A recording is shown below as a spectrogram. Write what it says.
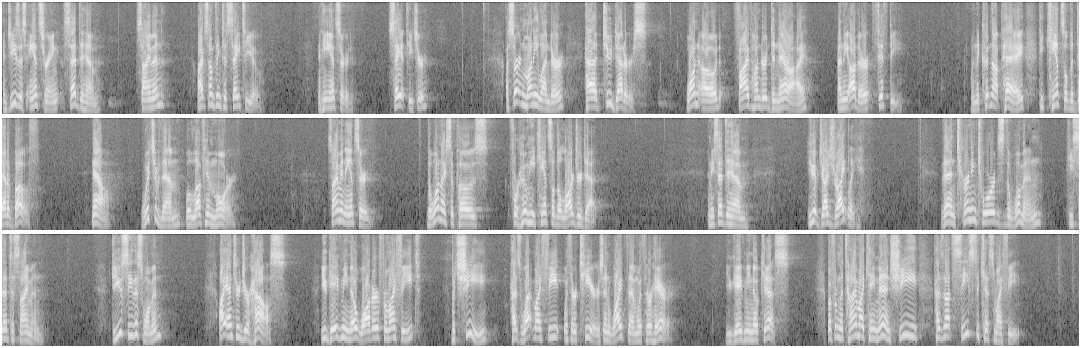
And Jesus answering said to him, Simon, I have something to say to you. And he answered, Say it, teacher. A certain money lender had two debtors. One owed 500 denarii and the other 50. When they could not pay, he canceled the debt of both. Now, which of them will love him more? Simon answered, the one, I suppose, for whom he canceled the larger debt. And he said to him, You have judged rightly. Then, turning towards the woman, he said to Simon, Do you see this woman? I entered your house. You gave me no water for my feet, but she has wet my feet with her tears and wiped them with her hair. You gave me no kiss but from the time I came in, she has not ceased to kiss my feet.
